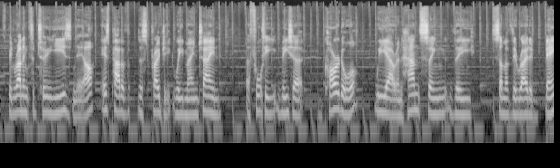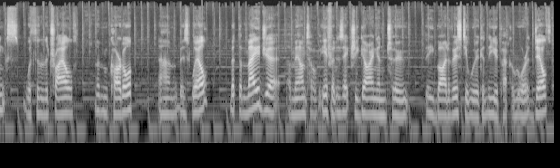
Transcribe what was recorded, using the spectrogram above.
It's been running for two years now. As part of this project, we maintain a 40 metre corridor. We are enhancing the some of the eroded banks within the trail um, corridor um, as well. But the major amount of effort is actually going into the biodiversity work in the Upukerora Delta.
